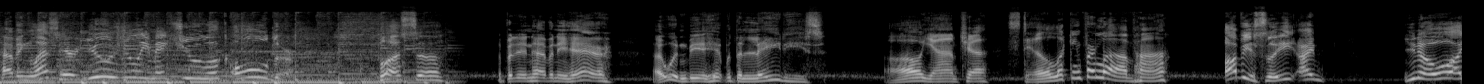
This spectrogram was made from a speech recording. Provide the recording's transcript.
Having less hair usually makes you look older. Plus, uh, if I didn't have any hair, I wouldn't be a hit with the ladies. Oh, Yamcha, still looking for love, huh? Obviously, I. You know, I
